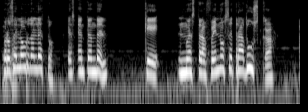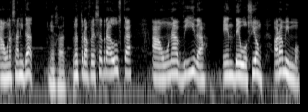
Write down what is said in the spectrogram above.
Pero eso es lo brutal de esto. Es entender que nuestra fe no se traduzca a una sanidad Exacto. nuestra fe se traduzca a una vida en devoción. Ahora mismo,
